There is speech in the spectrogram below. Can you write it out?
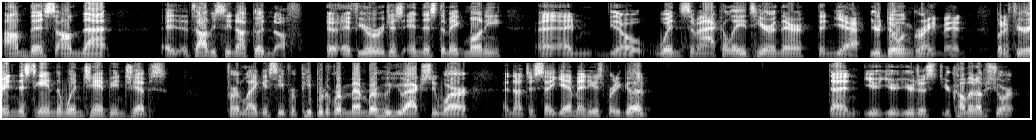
I'm this. I'm that. It's obviously not good enough. If you're just in this to make money and, and you know win some accolades here and there, then yeah, you're doing great, man. But if you're in this game to win championships, for legacy, for people to remember who you actually were, and not just say, "Yeah, man, he was pretty good," then you, you you're just you're coming up short.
